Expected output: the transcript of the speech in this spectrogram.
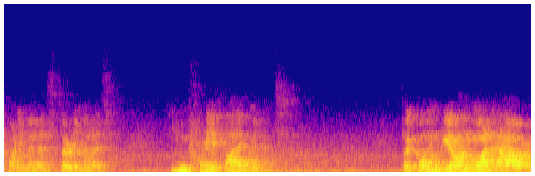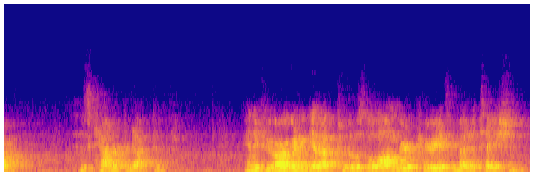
20 minutes, 30 minutes, even 45 minutes. But going beyond one hour is counterproductive. And if you are going to get up to those longer periods of meditation, it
